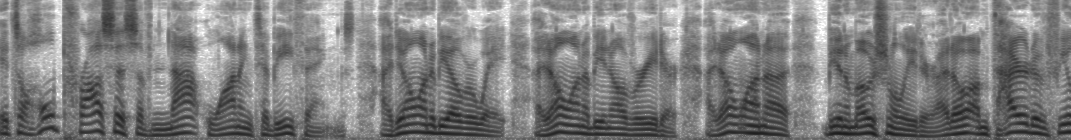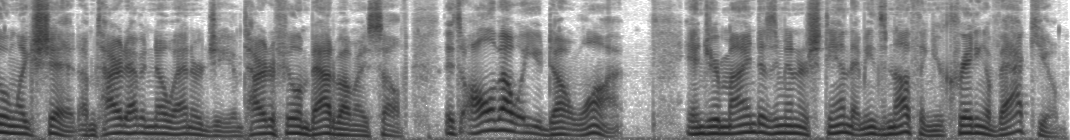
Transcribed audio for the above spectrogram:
It's a whole process of not wanting to be things. I don't want to be overweight. I don't want to be an overeater. I don't want to be an emotional eater. I don't i'm tired of feeling like shit. I'm tired of having no energy. I'm tired of feeling bad about myself. It's all about what you don't want. And your mind doesn't even understand that means nothing. You're creating a vacuum.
